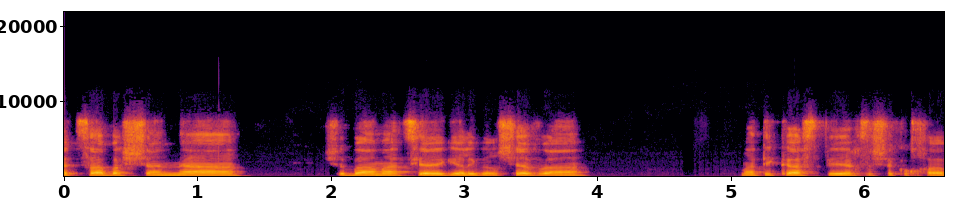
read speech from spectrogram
יצא בשנה שבה אמציה הגיעה לבאר שבע. מתי כספי, איך זה שכוכב.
